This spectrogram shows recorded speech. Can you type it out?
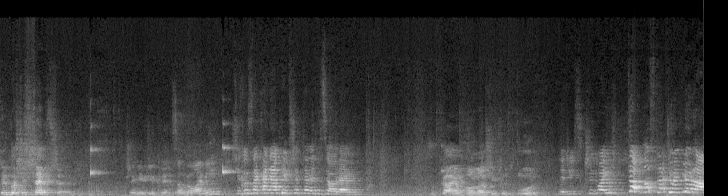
tylko się szepcze. Że nie ludzie kręcą gołami? Siedzą na kanapie przed telewizorem. Szukają wolności wśród chmur. Lecz jej skrzydła już dawno straciły pióra.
